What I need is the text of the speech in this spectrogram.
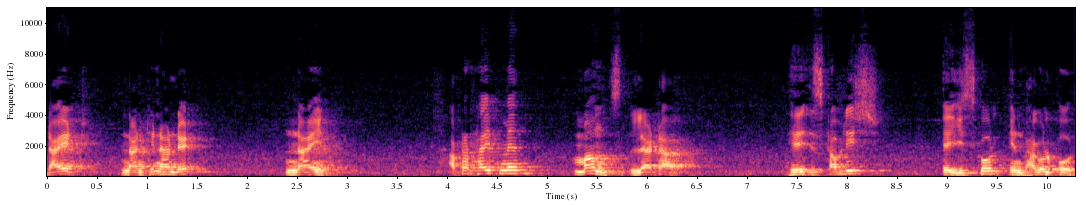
died 1909 After five men months later, he established a school in Bhagalpur.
